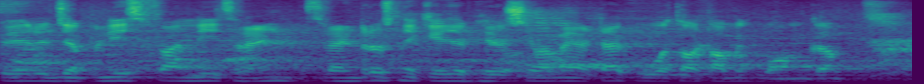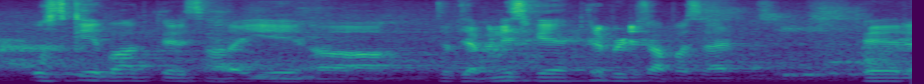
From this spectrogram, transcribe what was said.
फिर जापानीज फाइनली सरेंडर उसने किया, जब फिर हिरोशिमा में अटैक हुआ था अटोमिक बॉम्ब का। उसके बाद फिर सारा ये जब जापानीज गए, फिर ब्रिटिश वापस आए। फिर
